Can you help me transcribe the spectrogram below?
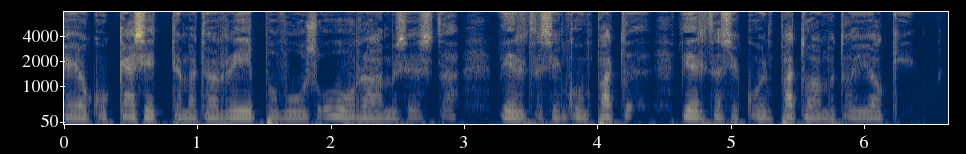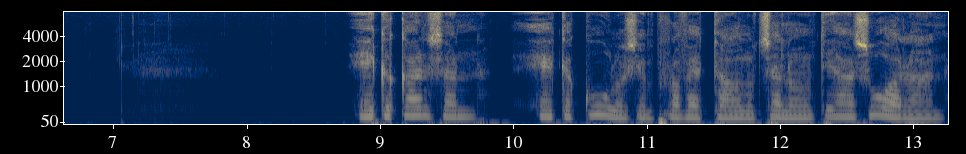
ja joku käsittämätön riippuvuus uhraamisesta virtasi kuin, patu, virtasi kuin patoamaton joki. Eikö kansan ehkä kuuluisin profeetta ollut sanonut ihan suoraan,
